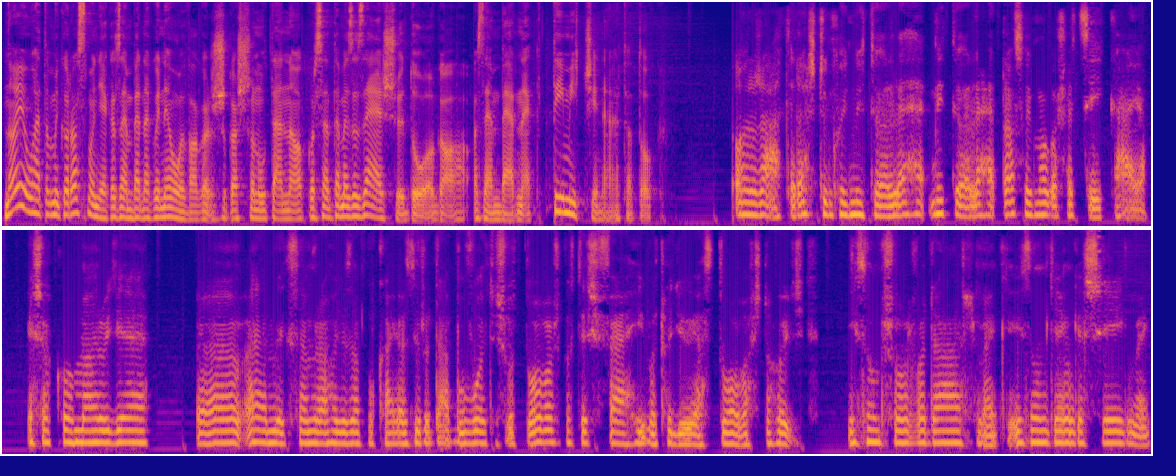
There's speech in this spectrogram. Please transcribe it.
Na jó, hát amikor azt mondják az embernek, hogy ne olvasgasson utána, akkor szerintem ez az első dolga az embernek. Ti mit csináltatok? Arra rákerestünk, hogy mitől lehet, mitől lehet az, hogy magas a cékája. És akkor már ugye emlékszem rá, hogy az apukája az irodában volt, és ott olvasgat, és felhívott, hogy ő ezt olvasta, hogy izomsorvadás, meg izomgyengeség, meg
